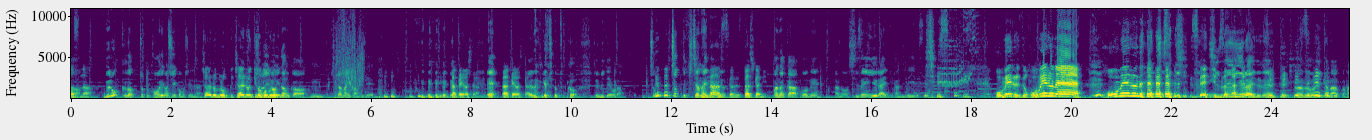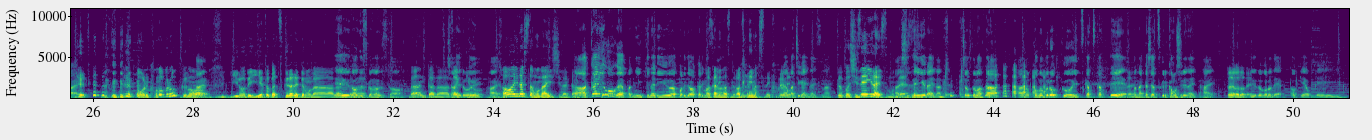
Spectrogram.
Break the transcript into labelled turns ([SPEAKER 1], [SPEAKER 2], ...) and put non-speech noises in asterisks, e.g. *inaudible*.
[SPEAKER 1] ますな。
[SPEAKER 2] ブロックがちょっと可愛らしいかもしれない。
[SPEAKER 1] 茶色ブロック茶色いキノコ
[SPEAKER 2] 茶色いな
[SPEAKER 1] ブロッ
[SPEAKER 2] んか、うん、汚い感じで。
[SPEAKER 1] ク *laughs* なんか言いました？
[SPEAKER 2] え？
[SPEAKER 1] なんか言いました？
[SPEAKER 2] えなんかちょっとこうちょ見てほら。ちょ *laughs* ちょっと汚い感じ
[SPEAKER 1] なんすかね確かに。
[SPEAKER 2] まあなんかこうねあの自然由来って感じでいいですね。
[SPEAKER 1] 自然褒める褒めるね褒めるね。自然
[SPEAKER 2] 由来。でね。あのいいかなと。はい。*laughs*
[SPEAKER 1] 俺このブロックの
[SPEAKER 2] はい。
[SPEAKER 1] 色で家とか作られてもな
[SPEAKER 2] えー、
[SPEAKER 1] なん
[SPEAKER 2] ですか何ですか。
[SPEAKER 1] なんかな
[SPEAKER 2] 茶色い。
[SPEAKER 1] の。
[SPEAKER 2] はい。
[SPEAKER 1] 可愛らしさもないしなんか。
[SPEAKER 2] まあ赤い方がやっぱ人気な理由はこれでわかります
[SPEAKER 1] わかりますねわかり
[SPEAKER 2] す、
[SPEAKER 1] ますね
[SPEAKER 2] うん。
[SPEAKER 1] これで。
[SPEAKER 2] これは間違いないですな。
[SPEAKER 1] ちょっとこれ自然由来ですもんね。
[SPEAKER 2] はい、自然由来なんで。ちょっとまた *laughs* あのこのブロックをいつか使って、
[SPEAKER 1] はい。
[SPEAKER 2] まあ、何かしら作るかもしれない、はい、
[SPEAKER 1] ということで。
[SPEAKER 2] というところで。OKOK a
